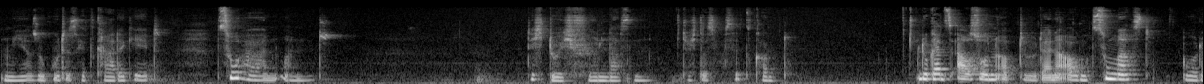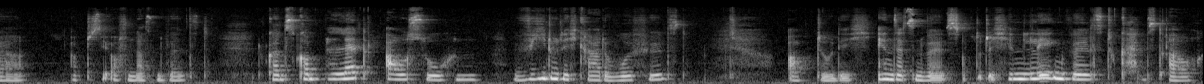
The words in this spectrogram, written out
mir, so gut es jetzt gerade geht, zuhören und dich durchführen lassen durch das, was jetzt kommt. Du kannst aussuchen, ob du deine Augen zumachst oder ob du sie offen lassen willst. Du kannst komplett aussuchen, wie du dich gerade wohlfühlst. Ob du dich hinsetzen willst, ob du dich hinlegen willst. Du kannst auch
